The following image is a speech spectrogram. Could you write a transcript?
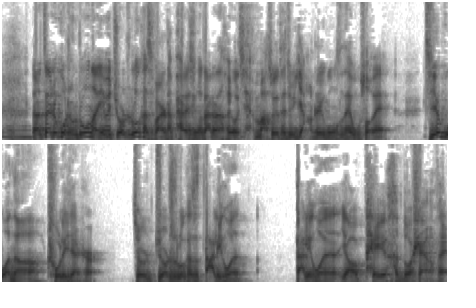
嗯但是在这过程中呢，因为 George Lucas 反正他拍了《星球大战》很有钱嘛，所以他就养这个公司，他也无所谓。结果呢，出了一件事儿，就是 George Lucas 打离婚，打离婚要赔很多赡养费。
